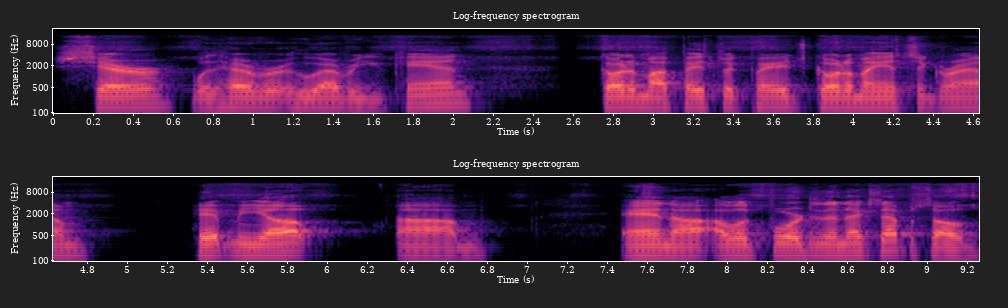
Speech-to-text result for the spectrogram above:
share with whoever, whoever you can. Go to my Facebook page, go to my Instagram, hit me up, um, and uh, I look forward to the next episode.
